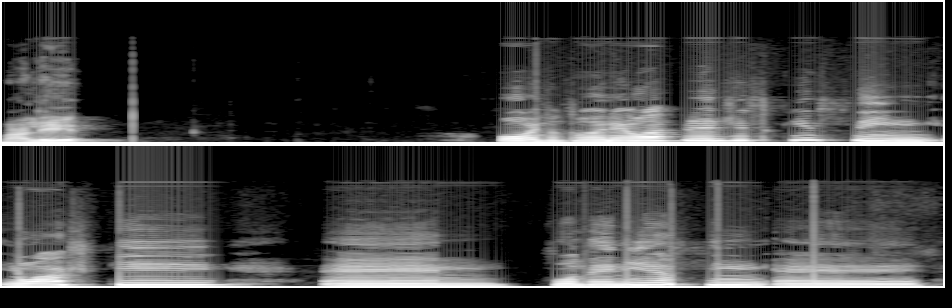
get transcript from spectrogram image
Ali? Oi, doutor, eu acredito que sim. Eu acho que é, poderia sim. É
